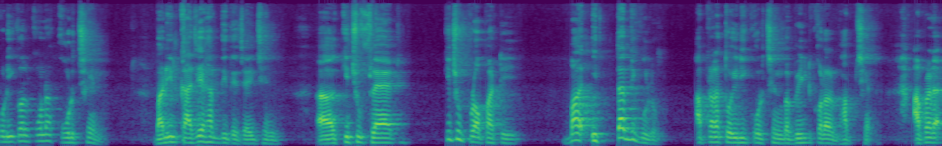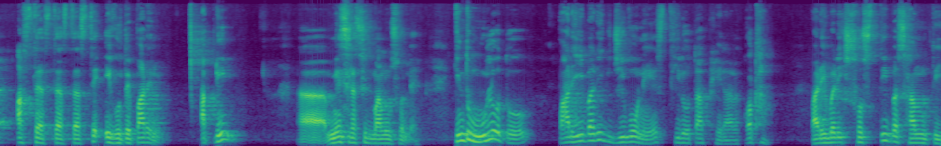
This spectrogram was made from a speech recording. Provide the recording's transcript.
পরিকল্পনা করছেন, বাড়ির কাজে হাত দিতে চাইছেন কিছু ফ্ল্যাট, কিছু প্রপার্টি বা ইত্যাদিগুলো আপনারা তৈরি করছেন বা বিল্ড করার ভাবছেন, আপনারা আস্তে আস্তে আস্তে আস্তে এগোতে পারেন। আপনি মেষ রাশির মানুষ হলে। কিন্তু মূলত পারিবারিক জীবনে স্থিরতা ফেরার কথা, পারিবারিক স্বস্তি বা শান্তি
